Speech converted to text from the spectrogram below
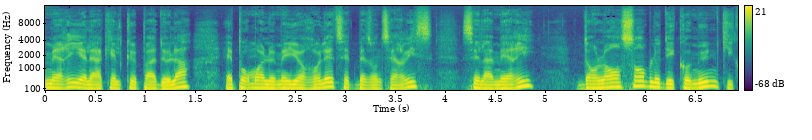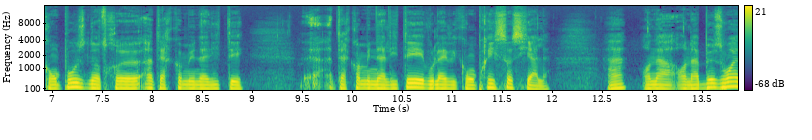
mairie, elle est à quelques pas de là, et pour moi, le meilleur relais de cette maison de service, c'est la mairie dans l'ensemble des communes qui composent notre intercommunalité. Intercommunalité, vous l'avez compris, sociale. Hein on, a, besoin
